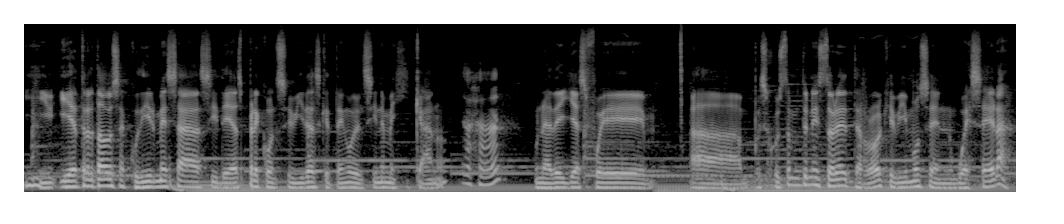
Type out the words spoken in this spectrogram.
Y, y he tratado de sacudirme esas ideas preconcebidas que tengo del cine mexicano. Ajá. Una de ellas fue, ah, pues justamente una historia de terror que vimos en Huesera.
